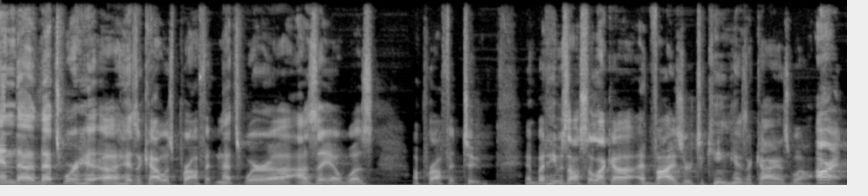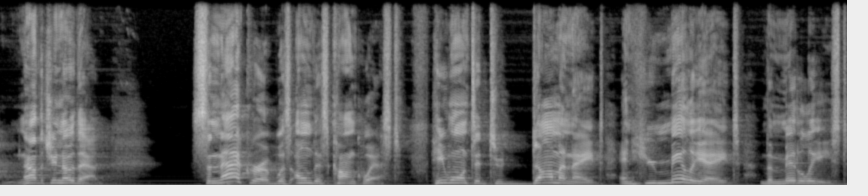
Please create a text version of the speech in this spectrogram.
and uh, that's where he- uh, Hezekiah was prophet, and that's where uh, Isaiah was a prophet too. But he was also like an advisor to King Hezekiah as well. All right, now that you know that, Sennacherib was on this conquest. He wanted to dominate and humiliate the Middle East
